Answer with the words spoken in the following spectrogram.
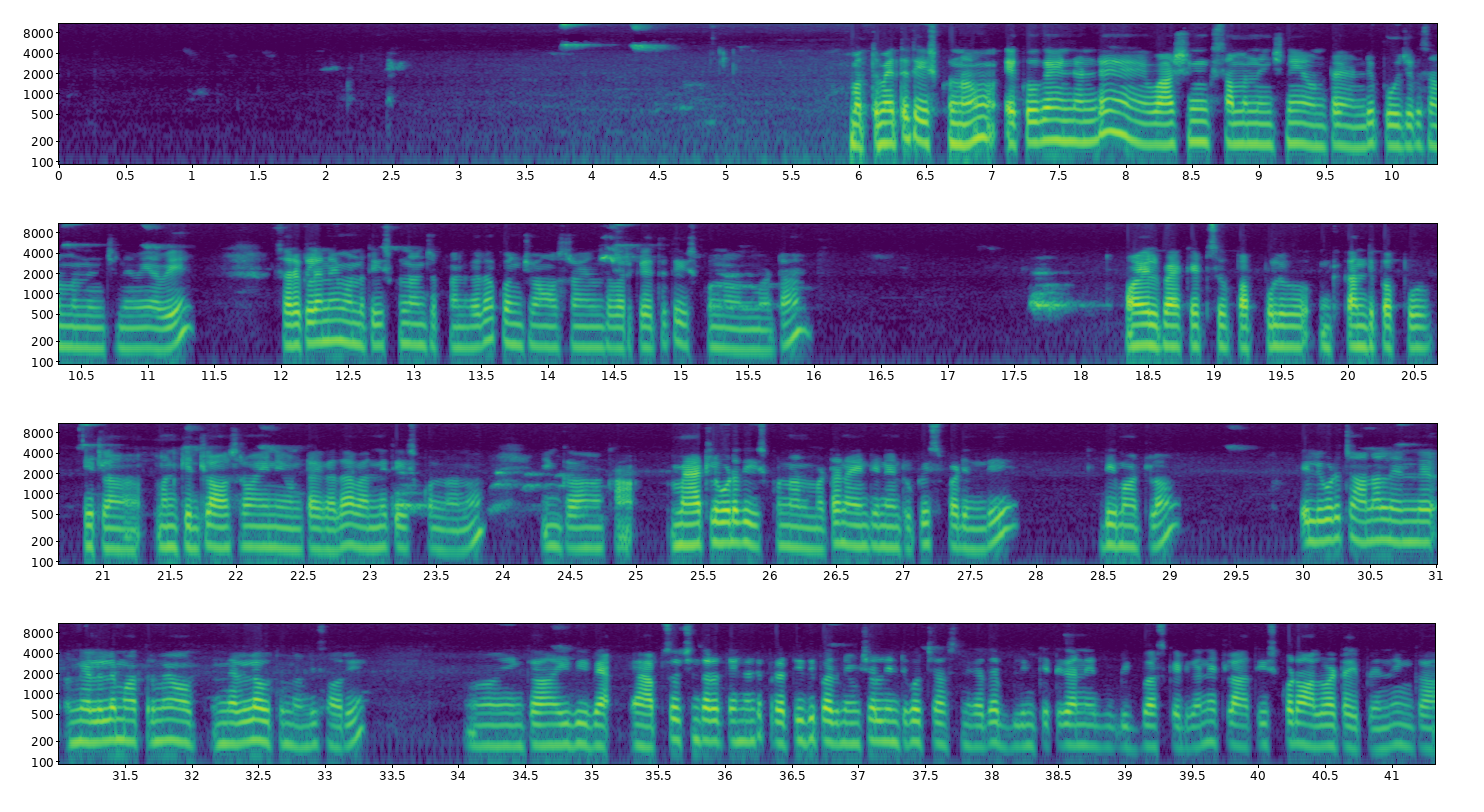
మొత్తం అయితే తీసుకున్నాం ఎక్కువగా ఏంటంటే వాషింగ్కి సంబంధించినవి ఉంటాయండి పూజకి సంబంధించినవి అవి. సరుకులనే మొన్న తీసుకున్నాను చెప్పాను కదా కొంచెం అవసరమైనంత వరకు అయితే తీసుకున్నాం అనమాట ఆయిల్ ప్యాకెట్స్ పప్పులు ఇంకా కందిపప్పు ఇట్లా మనకి ఇంట్లో అవసరమైనవి ఉంటాయి కదా అవన్నీ తీసుకున్నాను. ఇంకా మ్యాట్లు కూడా తీసుకున్నాను అనమాట నైంటీ నైన్ రూపీస్ పడింది డిమార్ట్లో. వెళ్ళి కూడా చాలా నెల నెలలు మాత్రమే నెలలు అవుతుందండి సారీ. ఇంకా ఇవి యాప్స్ వచ్చిన తర్వాత ఏంటంటే ప్రతిదీ పది నిమిషాలు ఇంటికి వచ్చేస్తుంది కదా. బ్లింకెట్ కానీ బిగ్ బాస్కెట్ కానీ ఇట్లా తీసుకోవడం అలవాటు అయిపోయింది ఇంకా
